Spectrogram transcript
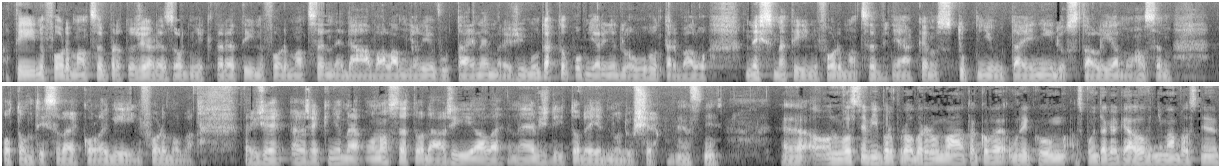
A ty informace, protože rezort některé ty informace nedávala, měli je v utajeném režimu, tak to poměrně dlouho trvalo, než jsme ty informace v nějakém stupni utajení dostali a mohl jsem potom ty své kolegy informovat. Takže řekněme, ono se to daří, ale ne vždy to jde jednoduše. Jasně. Eh, on vlastně výbor pro obranu má takové unikum, aspoň tak, jak já ho vnímám vlastně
